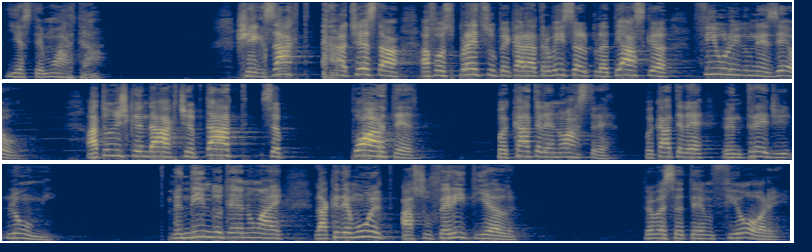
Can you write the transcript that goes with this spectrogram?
este moartea. Și exact acesta a fost prețul pe care a trebuit să-l plătească Fiul lui Dumnezeu atunci când a acceptat să poarte păcatele noastre, păcatele întregii lumii. Gândindu-te numai la cât de mult a suferit El, trebuie să te înfiori,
